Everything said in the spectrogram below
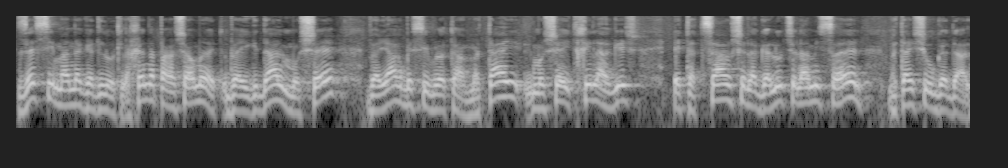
זה סימן הגדלות. לכן הפרשה אומרת, ויגדל משה וירא בסבלותיו. מתי משה התחיל להרגיש את הצער של הגלות של עם ישראל? מתי שהוא גדל.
